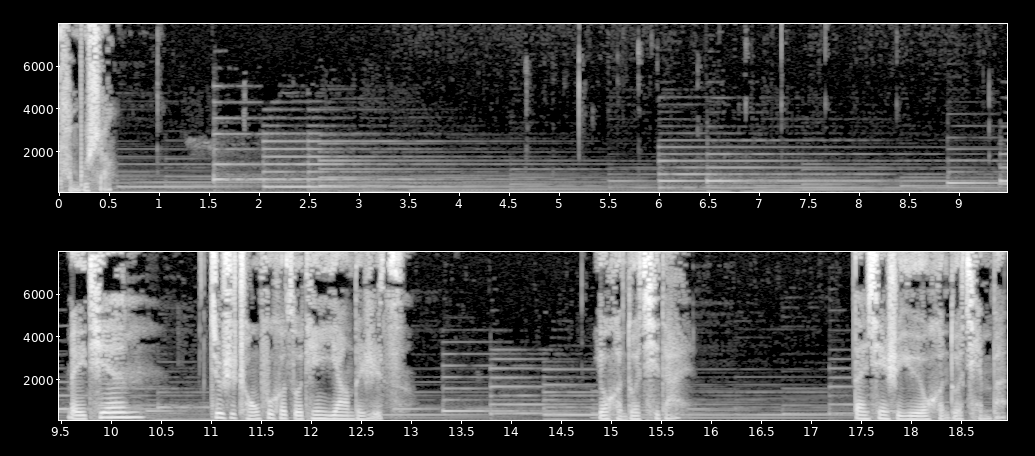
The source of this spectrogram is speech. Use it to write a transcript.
谈不上。每天就是重复和昨天一样的日子，有很多期待，但现实又有很多牵绊。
